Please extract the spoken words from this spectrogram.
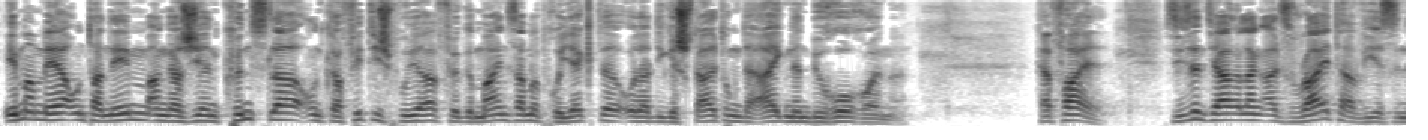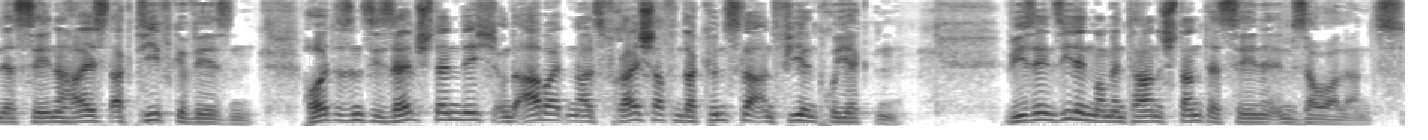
Immer mehr Unternehmen engagieren Künstler und Graffitisprüher für gemeinsame Projekte oder die Gestaltung der eigenen Büroräume. Herr Feil, Sie sind jahrelang als Writer, wie es in der Szene heißt, aktiv gewesen. Heute sind Sie selbstständig und arbeiten als freischaffender Künstler an vielen Projekten. Wie sehen Sie den momentanen Stand der Szene im Sauerland?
